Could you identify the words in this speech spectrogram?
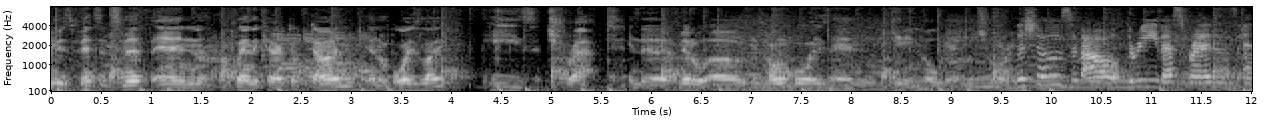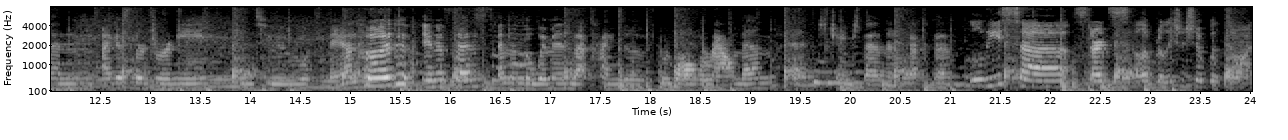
name is Vincent Smith, and I'm playing the character of Don in A Boy's Life. He's trapped in the middle of his homeboys and getting older and maturing. The show's about three best friends and I guess their journey into manhood in a sense, and then the women that kind of revolve around them and change them and affect them. Lisa starts a relationship with Don,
